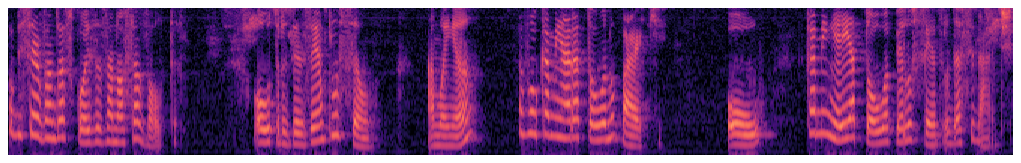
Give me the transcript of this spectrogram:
observando as coisas à nossa volta. Outros exemplos são: amanhã eu vou caminhar à toa no parque, ou caminhei à toa pelo centro da cidade.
